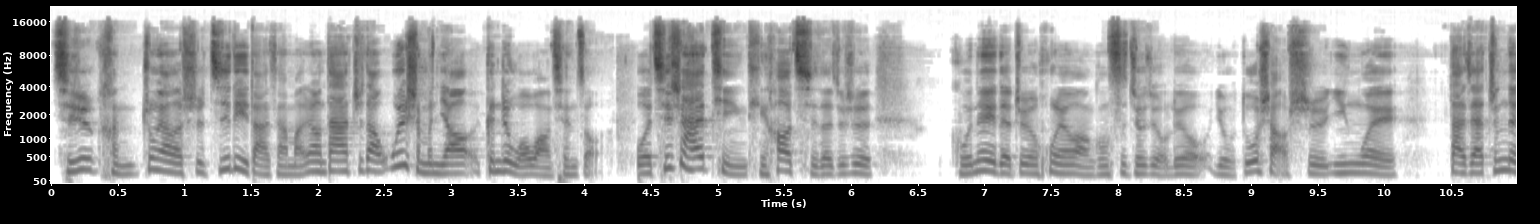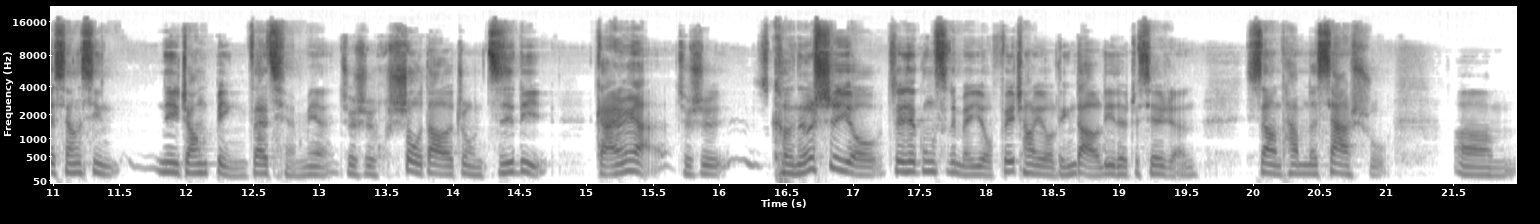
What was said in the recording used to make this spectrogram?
其实很重要的是激励大家嘛，让大家知道为什么你要跟着我往前走。我其实还挺挺好奇的，就是国内的这种互联网公司九九六有多少是因为大家真的相信那张饼在前面，就是受到了这种激励感染，就是。可能是有这些公司里面有非常有领导力的这些人，向他们的下属，嗯，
